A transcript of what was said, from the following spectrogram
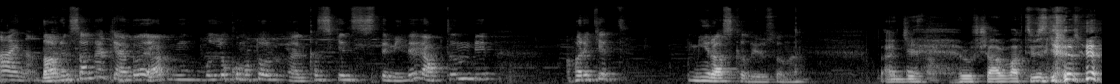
Aynen. Davranışsal derken bayağı bu lokomotor yani kas iskelet sistemiyle yaptığın bir hareket miras kalıyor sana. Bence Enteresan. ruh çağrı vaktimiz geldi.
